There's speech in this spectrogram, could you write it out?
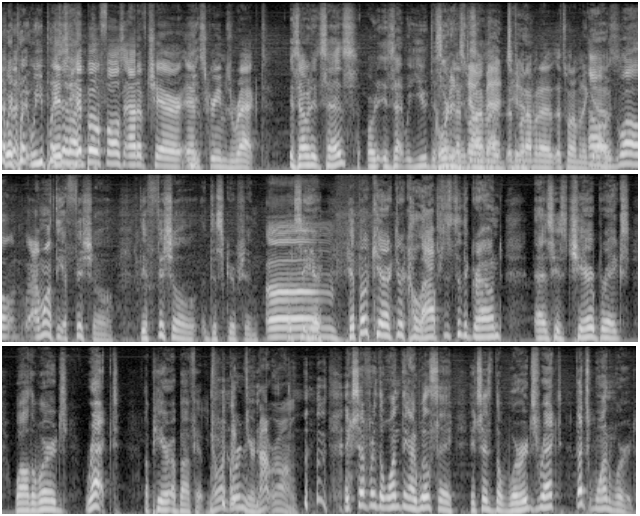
wait, put, will you put It's that on? hippo falls out of chair and screams wrecked. Is that what it says, or is that what you decided? Gordon's it That's what down I'm gonna- bad, That's too. what I'm gonna. That's what I'm gonna guess. Oh well, I want the official, the official description. Let's see Um, here. Hippo character collapses to the ground as his chair breaks, while the words "wrecked" appear above him. You know what, Gordon? You're not wrong. Except for the one thing I will say, it says the words "wrecked." That's one word,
